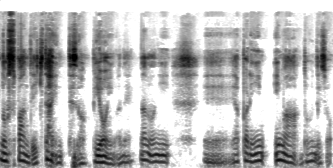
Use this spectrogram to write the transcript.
のスパンで行きたいんですよ、美容院はね。なのに、えー、やっぱり今、どうでしょう。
